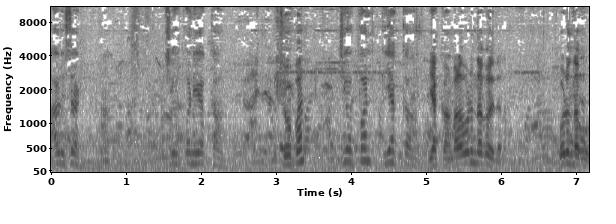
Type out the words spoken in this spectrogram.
अडुसष्ट. हा. चोपन्न एक्कावन्न चोपन्न? चोपन्न एक्कावन्न एक्कावन्न मला ओढून दाखव रे त्याला. ओढून दाखव.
